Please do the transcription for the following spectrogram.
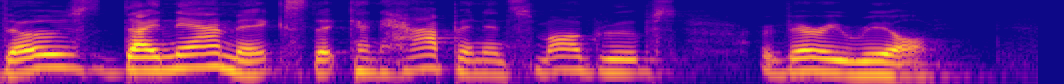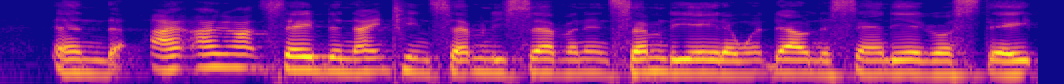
those dynamics that can happen in small groups are very real. And I, I got saved in 1977. In 78, I went down to San Diego State.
